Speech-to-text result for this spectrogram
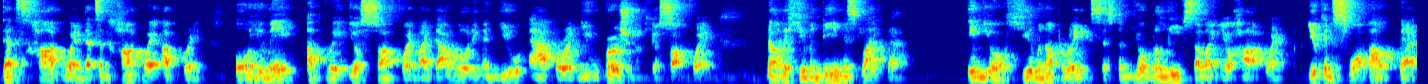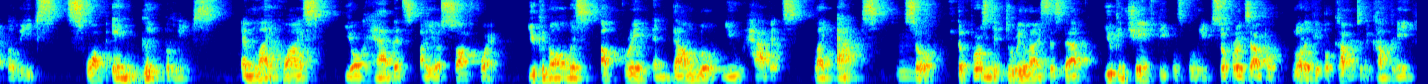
That's hardware. That's a hardware upgrade. Or you may upgrade your software by downloading a new app or a new version of your software. Now, the human being is like that. In your human operating system, your beliefs are like your hardware. You can swap out bad beliefs, swap in good beliefs. And likewise, your habits are your software. You can always upgrade and download new habits like apps. Mm. So the first thing to realize is that you can change people's beliefs. So, for example, a lot of people come into the company,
